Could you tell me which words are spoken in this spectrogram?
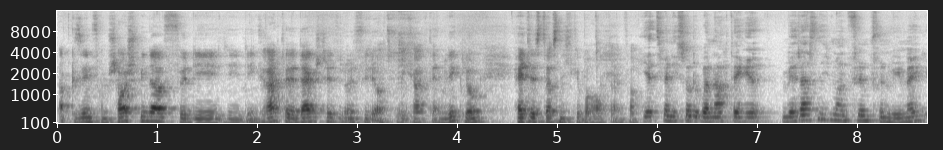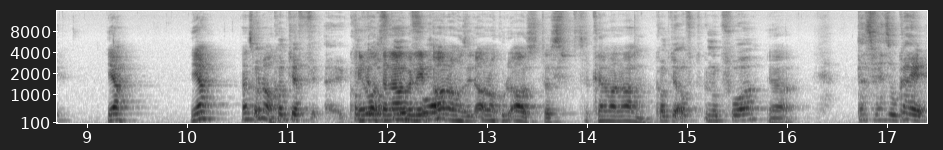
abgesehen vom Schauspieler, für die, die, den Charakter, der dargestellt wird und für die, auch für die Charakterentwicklung, hätte es das nicht gebraucht einfach. Jetzt, wenn ich so drüber nachdenke, wäre das nicht mal ein Film für ein Remake? Ja, ja, ganz genau. Kommt ja, äh, kommt ja Watanabe lebt auch noch und sieht auch noch gut aus. Das, das kann man machen. Kommt ja oft genug vor. Ja. Das wäre so geil.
